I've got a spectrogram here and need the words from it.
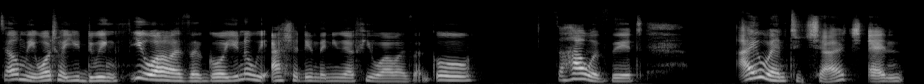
tell me what were you doing few hours ago? You know we ushered in the new year a few hours ago. So how was it? I went to church and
